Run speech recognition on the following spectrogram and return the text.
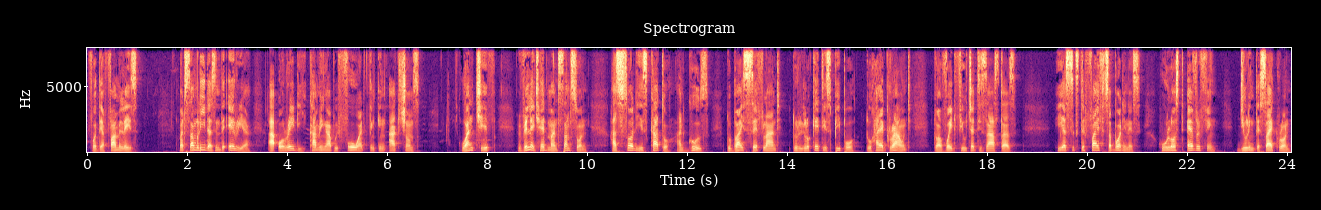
for their families. But some leaders in the area are already coming up with forward thinking actions. One chief, village headman Samson, has sold his cattle and goods to buy safe land to relocate his people to higher ground to avoid future disasters. He has 65 subordinates who lost everything during the cyclone.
